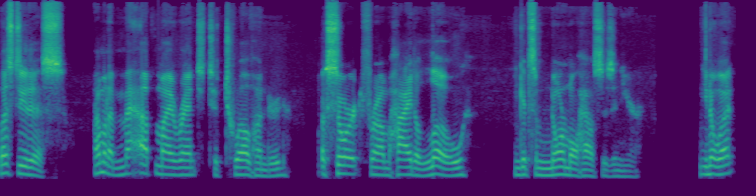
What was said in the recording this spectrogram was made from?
Let's do this. I'm going to up my rent to 1200, sort from high to low, and get some normal houses in here. You know what?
